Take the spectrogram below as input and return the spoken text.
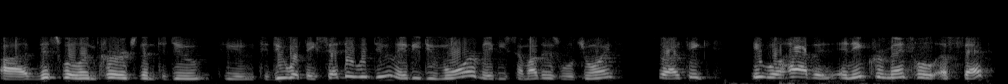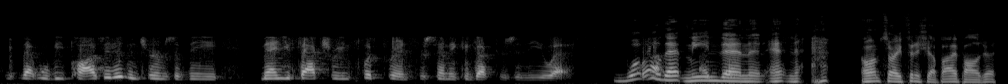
Uh, this will encourage them to do to, to do what they said they would do, maybe do more, maybe some others will join. So I think it will have a, an incremental effect that will be positive in terms of the manufacturing footprint for semiconductors in the U.S. What will that mean then? And, and, oh, I'm sorry. Finish up. I apologize.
